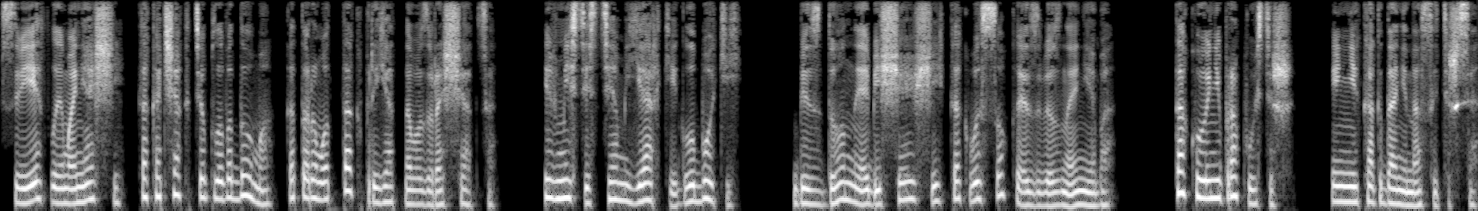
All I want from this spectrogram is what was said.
светлый и манящий, как очаг теплого дома, к которому так приятно возвращаться. И вместе с тем яркий, глубокий, бездонный, обещающий, как высокое звездное небо. Такую не пропустишь и никогда не насытишься.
